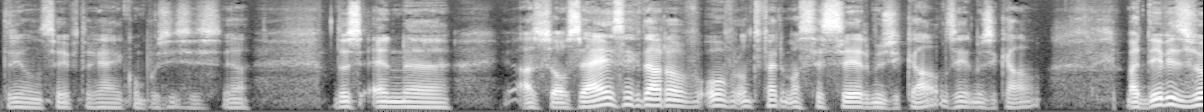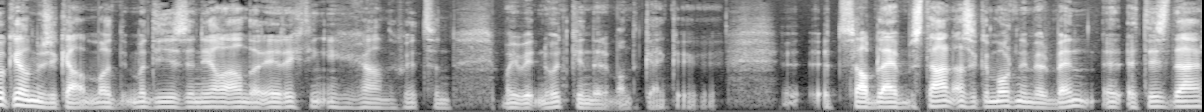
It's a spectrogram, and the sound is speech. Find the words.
370 eigen composities, ja. Dus, en uh, als zou zij zich daarover over ontfermen, maar ze is zeer muzikaal, zeer muzikaal. Maar David is ook heel muzikaal, maar, maar die is een heel andere richting ingegaan. Ik weet, en, maar je weet nooit kinderen, want kijk, eh, het zal blijven bestaan als ik er morgen niet meer ben. Eh, Het is daar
